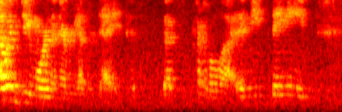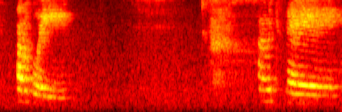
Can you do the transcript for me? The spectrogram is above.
I wouldn't do more than every other day because that's kind of a lot. I mean, they need probably, I would say,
